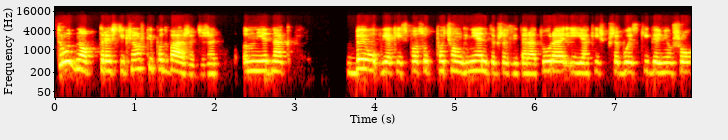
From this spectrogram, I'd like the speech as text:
trudno treści książki podważyć, że on jednak był w jakiś sposób pociągnięty przez literaturę i jakieś przebłyski geniuszu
